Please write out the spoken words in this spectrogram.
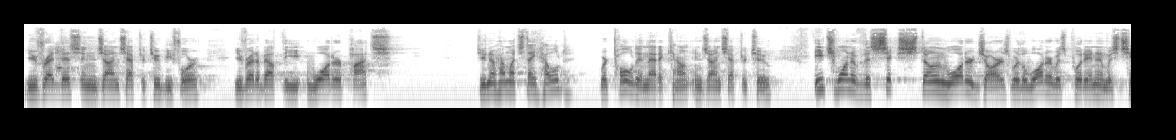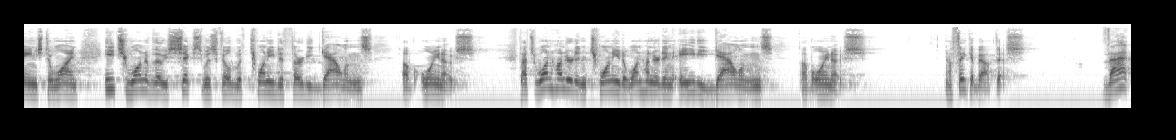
You've read this in John chapter 2 before. You've read about the water pots. Do you know how much they held? We're told in that account in John chapter 2. Each one of the six stone water jars where the water was put in and was changed to wine, each one of those six was filled with 20 to 30 gallons of oinos. That's 120 to 180 gallons of oinos. Now think about this. That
